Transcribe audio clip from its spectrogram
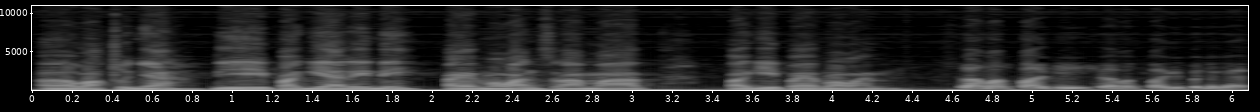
uh, waktunya di pagi hari ini, Pak Hermawan. Selamat pagi, Pak Hermawan. Selamat pagi, selamat pagi pendengar.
